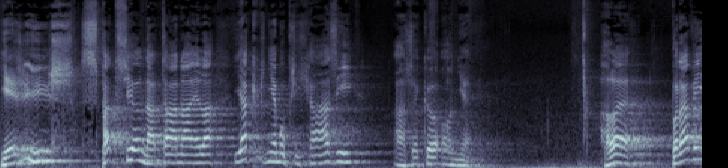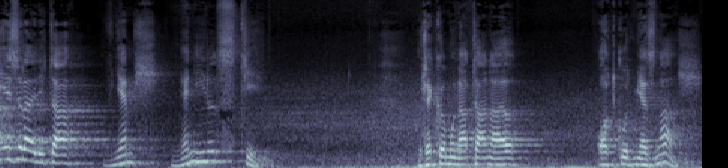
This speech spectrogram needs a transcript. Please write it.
Ježíš spatřil Natánaela, jak k němu přichází a řekl o něm. Hle, pravý Izraelita, v němž není lsti. Řekl mu Natánael, odkud mě znáš?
